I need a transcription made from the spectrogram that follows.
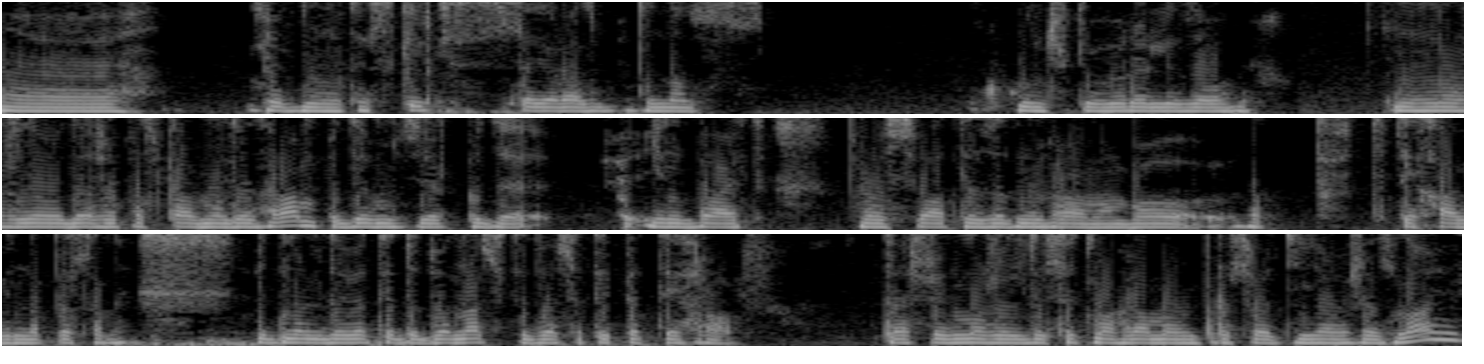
Е, думаєте, скільки цей раз буде у нас окунчиків реалізованих? Можливо, навіть поставимо 1 грам, подивимося, як буде інбайт просувати з 1 грамом, бо на ТТХ він написаний від 0,9 до 12-25 грам. Те, що він може з 10 грамами просувати, я вже знаю,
